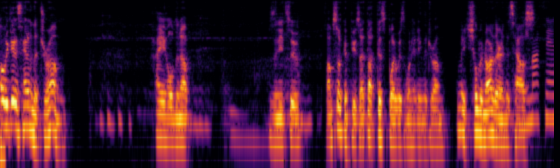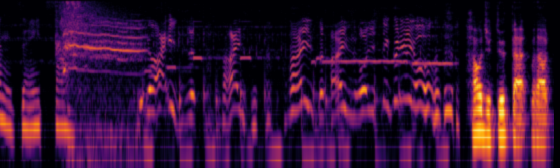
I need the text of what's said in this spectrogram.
Oh, he got his hand on the drum. How you holding up? Zenitsu? I'm so confused. I thought this boy was the one hitting the drum. How many children are there in this house? How would you do that without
